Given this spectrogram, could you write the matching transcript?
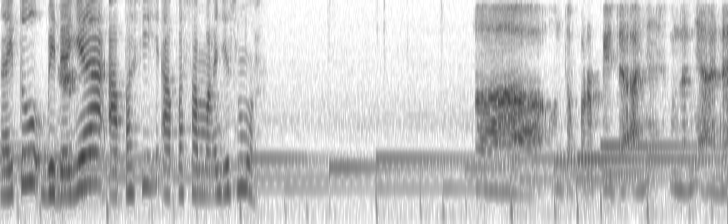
Nah itu bedanya apa sih? Apa sama aja semua? Eh, untuk perbedaannya sebenarnya ada.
